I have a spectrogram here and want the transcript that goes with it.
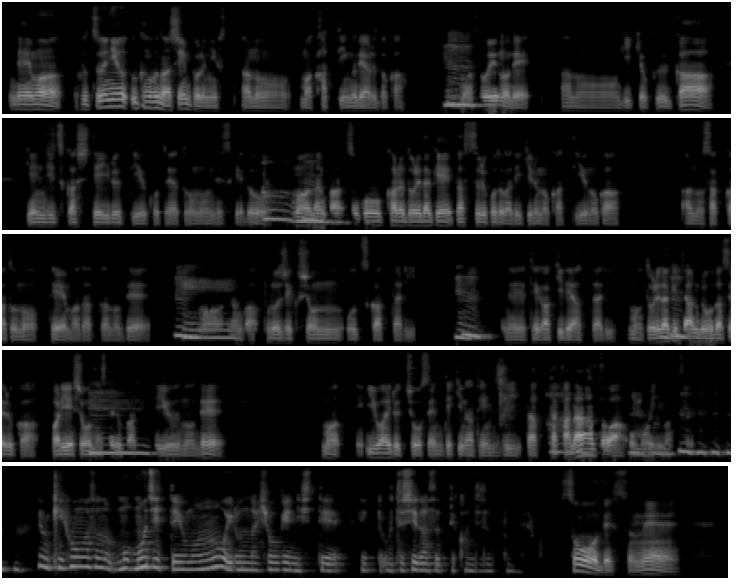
で、まあ、普通に浮かぶのはシンプルに、あの、まあ、カッティングであるとか、うんまあ、そういうので、あの、戯曲が現実化しているっていうことやと思うんですけど、まあ、うんなんか、そこからどれだけ脱することができるのかっていうのが、あの、作家とのテーマだったので、まあ、えなんか、プロジェクションを使ったり、ううん。んで手書きであったり、まあ、どれだけジャンルを出せるか、バリエーションを出せるかっていうので、まあ、いわゆる挑戦的な展示だったかなとは思います。でも基本はそのも文字っていうものをいろんな表現にして、えっと、映し出すって感じだったんですか？そうですね。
